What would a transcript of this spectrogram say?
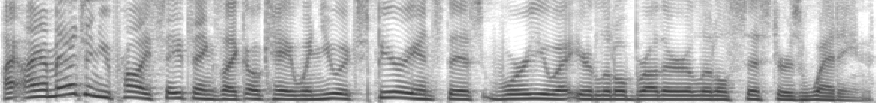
I, I, imagine you probably say things like, okay, when you experienced this, were you at your little brother or little sister's wedding?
